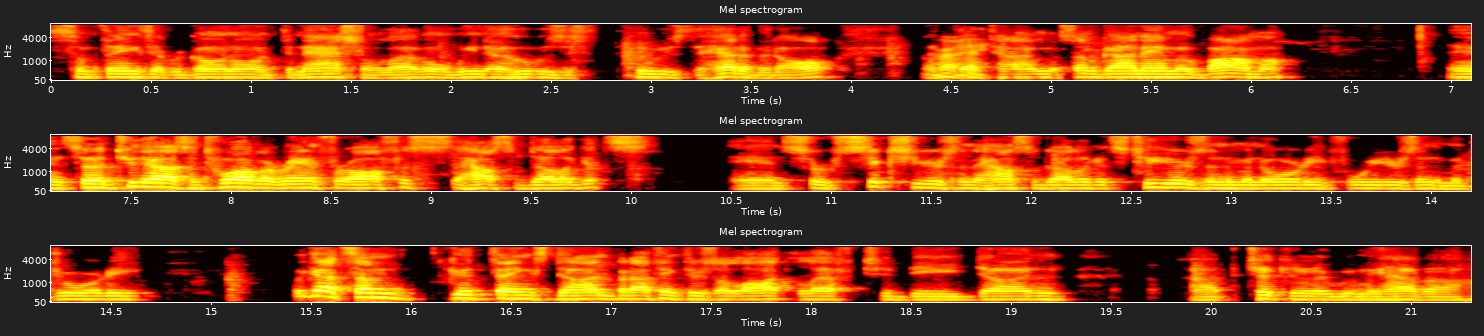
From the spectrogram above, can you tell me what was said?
some things that were going on at the national level. We know who was who was the head of it all at right. that time, some guy named Obama. And so in 2012, I ran for office, the House of Delegates, and served six years in the House of Delegates, two years in the minority, four years in the majority. We got some good things done, but I think there's a lot left to be done, uh, particularly when we have a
